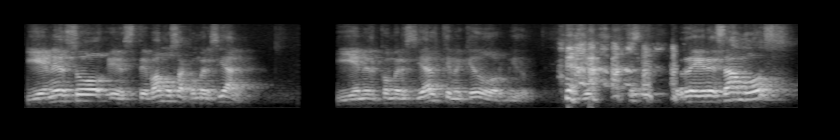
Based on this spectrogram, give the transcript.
y en eso este, vamos a comercial. Y en el comercial que me quedo dormido. regresamos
